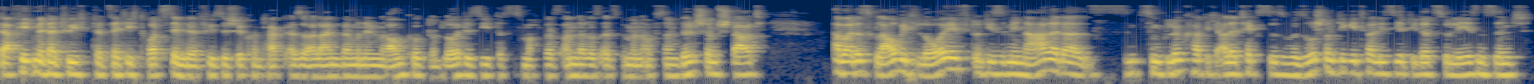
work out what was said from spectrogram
da fehlt mir natürlich tatsächlich trotzdem der physische Kontakt. Also allein, wenn man in den Raum guckt und Leute sieht, das macht was anderes, als wenn man auf seinen Bildschirm starrt. Aber das, glaube ich, läuft und die Seminare, da sind zum Glück hatte ich alle Texte sowieso schon digitalisiert, die da zu lesen sind.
